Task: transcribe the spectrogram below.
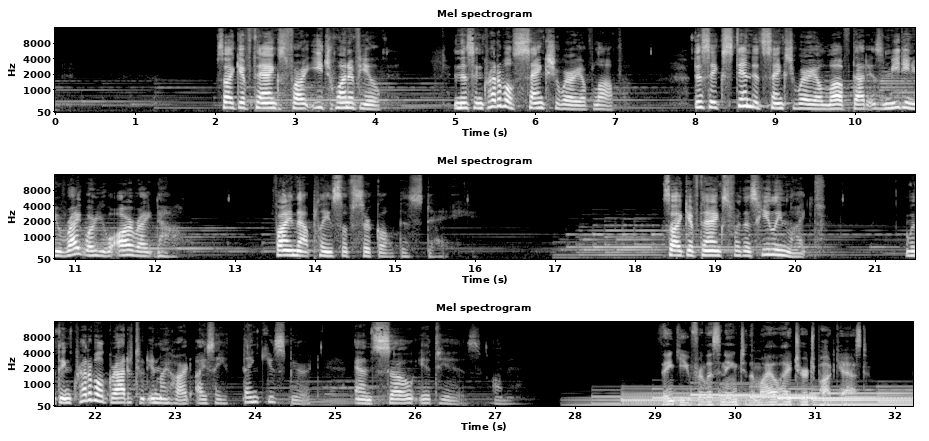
So I give thanks for each one of you in this incredible sanctuary of love, this extended sanctuary of love that is meeting you right where you are right now. Find that place of circle this day. So I give thanks for this healing light. With incredible gratitude in my heart, I say, Thank you, Spirit, and so it is. Amen. Thank you for listening to the Mile High Church podcast.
